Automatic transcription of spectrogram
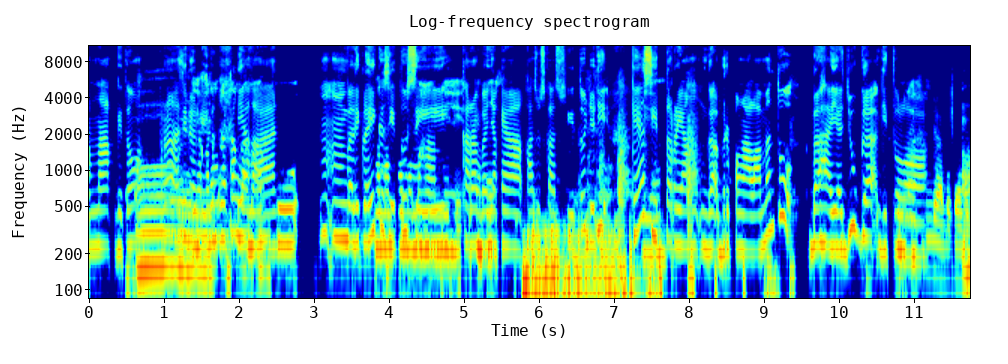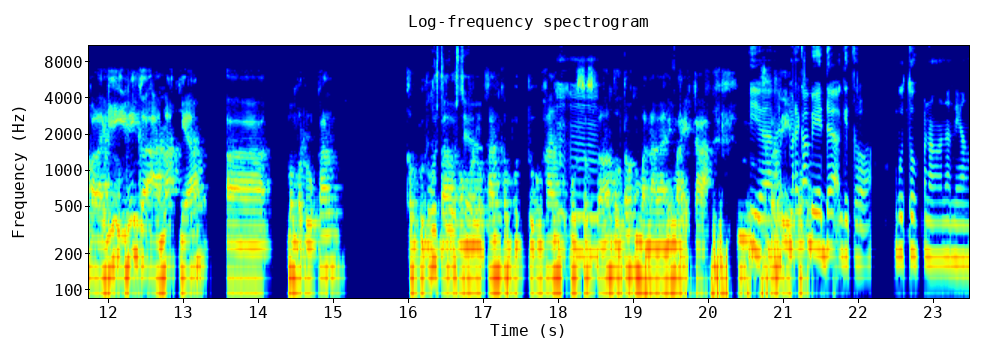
anak gitu? Oh, pernah nggak sih iya, dengar Ya, gitu? karena mereka Iya nggak kan? mampu. Mm-mm, balik lagi ke situ sih memahami karena emosi. banyaknya kasus-kasus itu jadi kayak Iya. sitter yang nggak berpengalaman tuh bahaya juga gitu Benar. loh Iya betul. Apalagi ini ke anak yang uh, memerlukan kebutuhan Khusus, ya. memerlukan kebutuhan Mm-mm. khusus banget untuk menangani mereka. iya seperti itu. mereka beda gitu loh butuh penanganan yang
